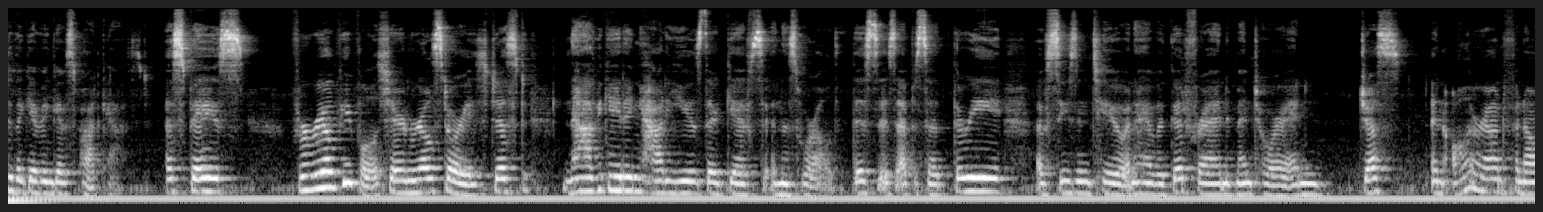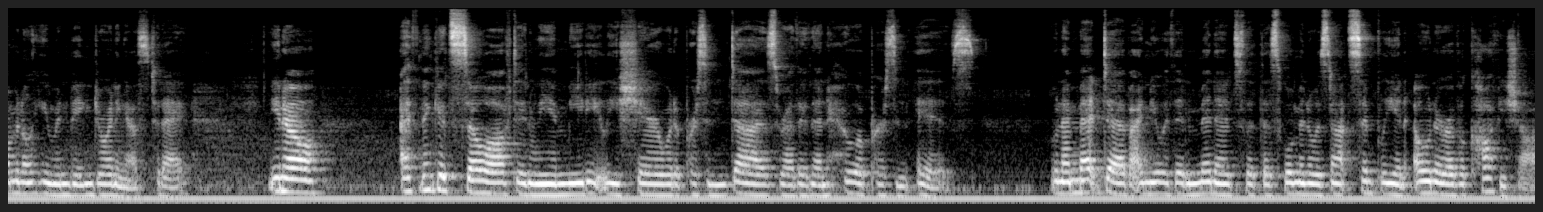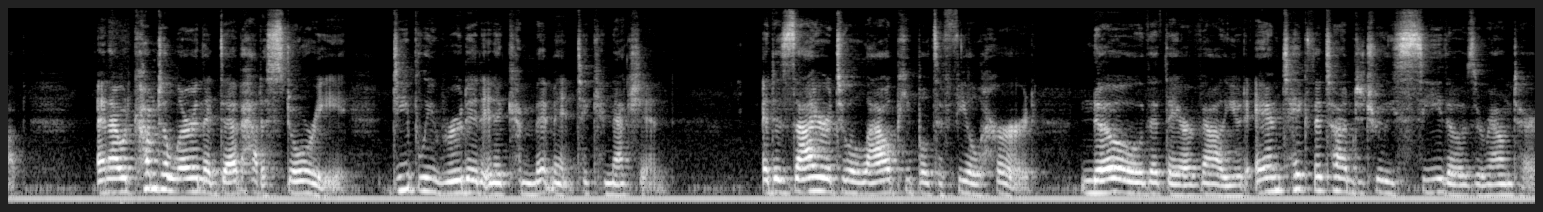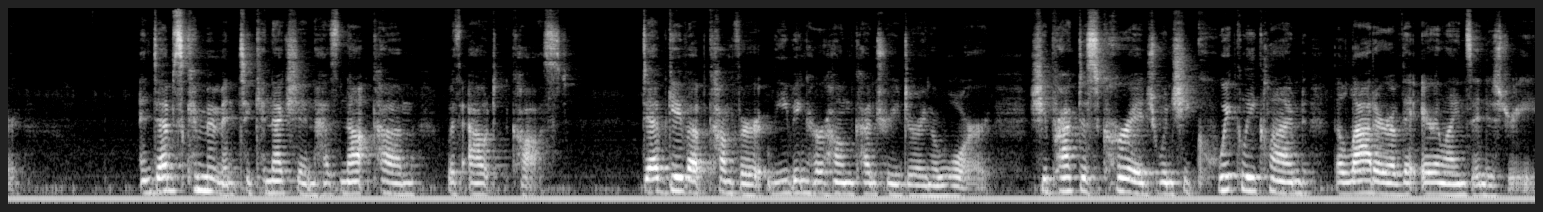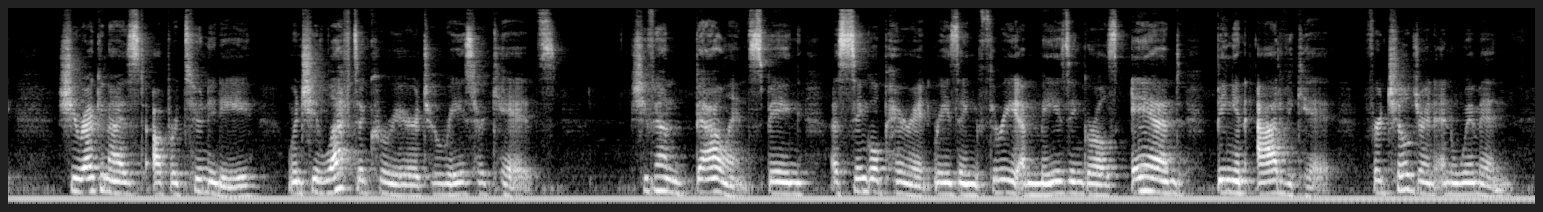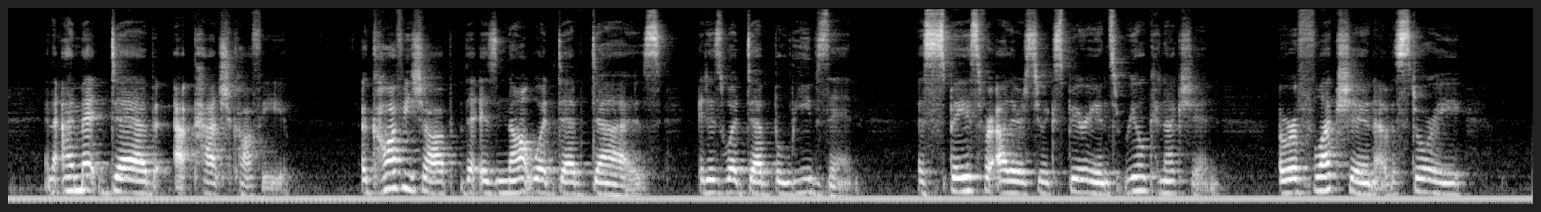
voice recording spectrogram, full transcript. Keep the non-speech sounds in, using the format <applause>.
To the Giving Gifts podcast, a space for real people sharing real stories, just navigating how to use their gifts in this world. This is episode three of season two, and I have a good friend, mentor, and just an all around phenomenal human being joining us today. You know, I think it's so often we immediately share what a person does rather than who a person is. When I met Deb, I knew within minutes that this woman was not simply an owner of a coffee shop. And I would come to learn that Deb had a story deeply rooted in a commitment to connection, a desire to allow people to feel heard, know that they are valued, and take the time to truly see those around her. And Deb's commitment to connection has not come without cost. Deb gave up comfort leaving her home country during a war. She practiced courage when she quickly climbed the ladder of the airlines industry. She recognized opportunity when she left a career to raise her kids. She found balance being a single parent, raising three amazing girls, and being an advocate for children and women. And I met Deb at Patch Coffee, a coffee shop that is not what Deb does, it is what Deb believes in. A space for others to experience real connection, a reflection of a story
